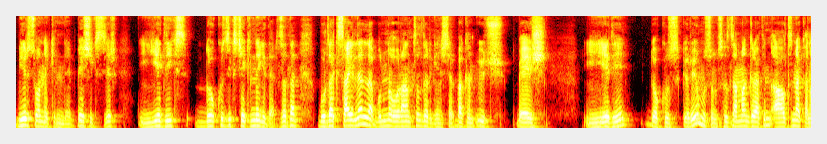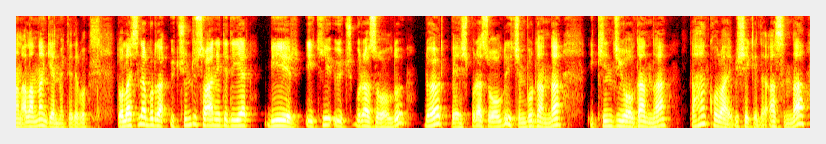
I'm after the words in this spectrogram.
Bir sonrakinde 5x'tir. 7x, 9x şeklinde gider. Zaten buradaki sayılarla bununla orantılıdır gençler. Bakın 3, 5, 7, 9 görüyor musunuz? Hız zaman grafiğinin altına kalan alandan gelmektedir bu. Dolayısıyla burada 3. saniyede diğer 1, 2, 3 burası oldu. 4, 5 burası olduğu için buradan da ikinci yoldan da daha kolay bir şekilde aslında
